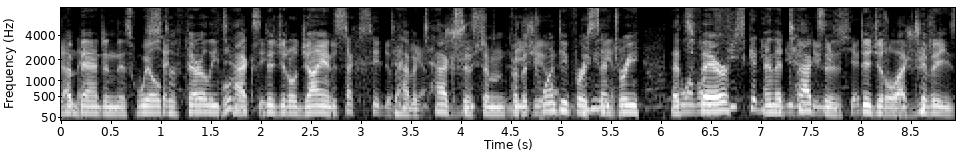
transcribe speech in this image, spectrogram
abandon this will to fairly tax digital giants, to have a tax system for the 21st century that's fair and that taxes digital activities.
